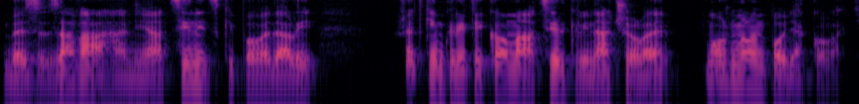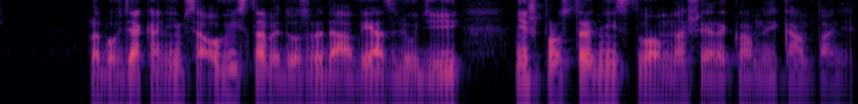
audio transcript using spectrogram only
bez zaváhania cynicky povedali, všetkým kritikom a cirkvi na čele môžeme len poďakovať. Lebo vďaka ním sa o výstave dozvedá viac ľudí, než prostredníctvom našej reklamnej kampane.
